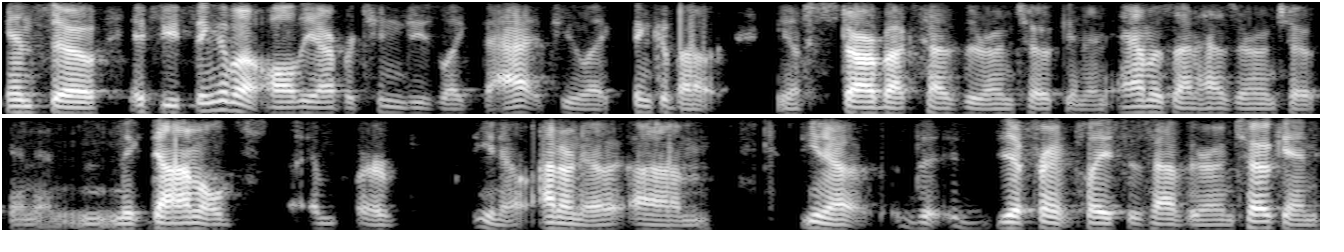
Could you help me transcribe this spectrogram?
And so if you think about all the opportunities like that, if you like think about, you know, Starbucks has their own token and Amazon has their own token and McDonald's um, or you know, I don't know, um, you know, the different places have their own token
